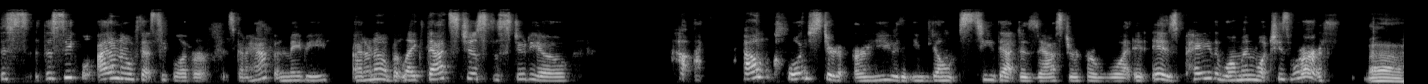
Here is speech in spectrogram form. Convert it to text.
this the sequel. I don't know if that sequel ever is going to happen. Maybe I don't know, but like that's just the studio. How, how cloistered are you that you don't see that disaster for what it is? Pay the woman what she's worth. oh,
